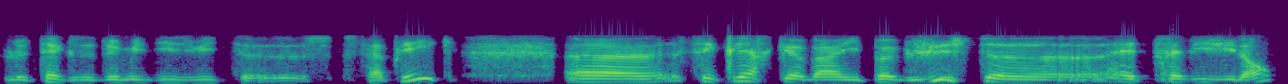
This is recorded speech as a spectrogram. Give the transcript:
le texte de 2018 euh, s'applique, c'est clair que ben, ils peuvent juste être très vigilants.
